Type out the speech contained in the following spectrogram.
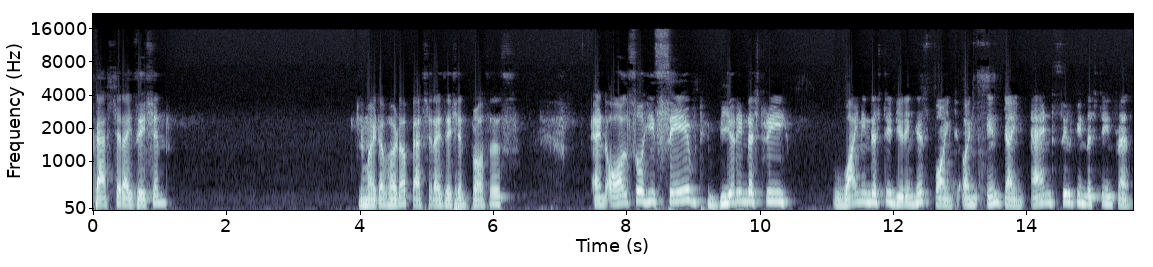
pasteurization. You might have heard of pasteurization process. And also he saved beer industry wine industry during his point on in time and silk industry in france.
